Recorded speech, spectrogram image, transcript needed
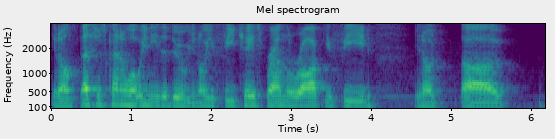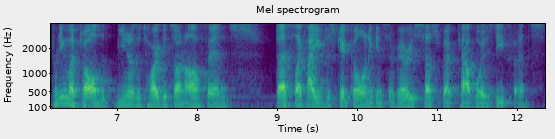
you know, that's just kind of what we need to do. You know, you feed Chase Brown the rock, you feed, you know, uh, pretty much all the you know the targets on offense. That's like how you just get going against a very suspect Cowboys defense.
